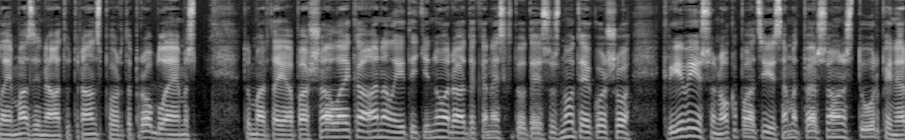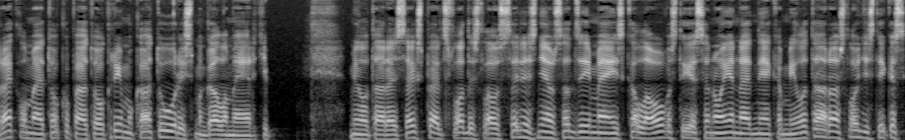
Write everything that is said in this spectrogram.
lai mazinātu transporta problēmas. Tomēr tajā pašā laikā analītiķi norāda, ka neskatoties uz notiekošo, Krievijas un okupācijas amatpersonas turpina reklamēt okupēto Krimu kā turisma galamērķi. Militārais eksperts Vladislavs Seļasņevs atzīmējis, ka lauvas tiesa no ienaidnieka militārās loģistikas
